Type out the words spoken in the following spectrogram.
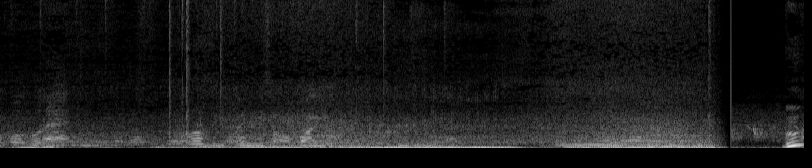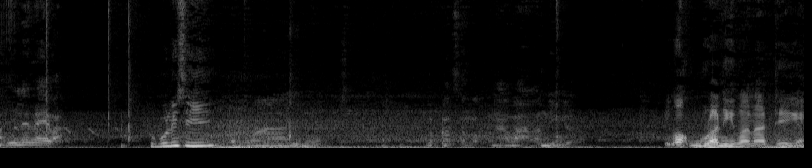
Apa gorek? Oh, gitu. Bu? Bu polisi. Lepas sama nih ya. Kok ukuran iki mana, Dik?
